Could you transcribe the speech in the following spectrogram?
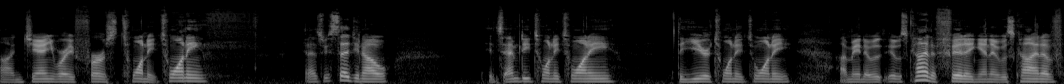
on January 1st, 2020. And as we said, you know, it's MD 2020, the year 2020. I mean, it was it was kind of fitting, and it was kind of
